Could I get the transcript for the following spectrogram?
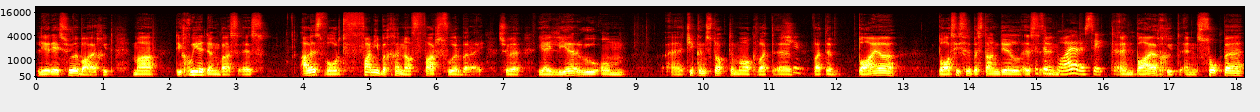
leer jy so baie goed. Maar die goeie ding was is alles word van die begin af vars voorberei. So jy leer hoe om 'n uh, chicken stock te maak wat 'n uh, wat 'n baie basiese bestanddeel is, Is in baie resepte. in baie goed in soppe,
